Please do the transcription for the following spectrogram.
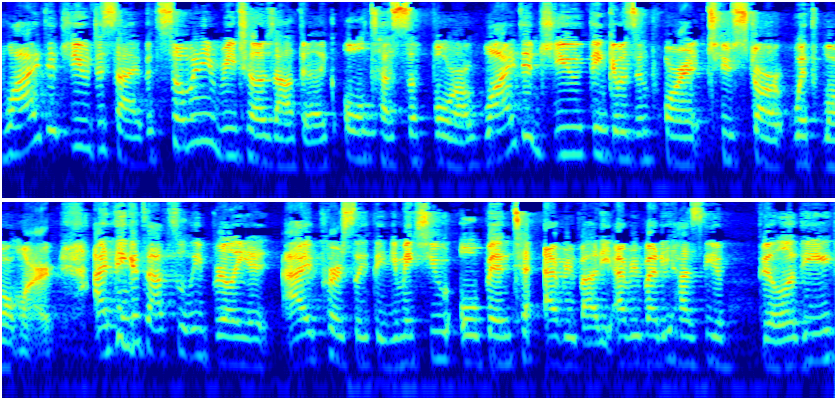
why did you decide with so many retailers out there like Ulta, Sephora? Why did you think it was important to start with Walmart? I think it's absolutely brilliant. I personally think it makes you open to everybody. Everybody has the ability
